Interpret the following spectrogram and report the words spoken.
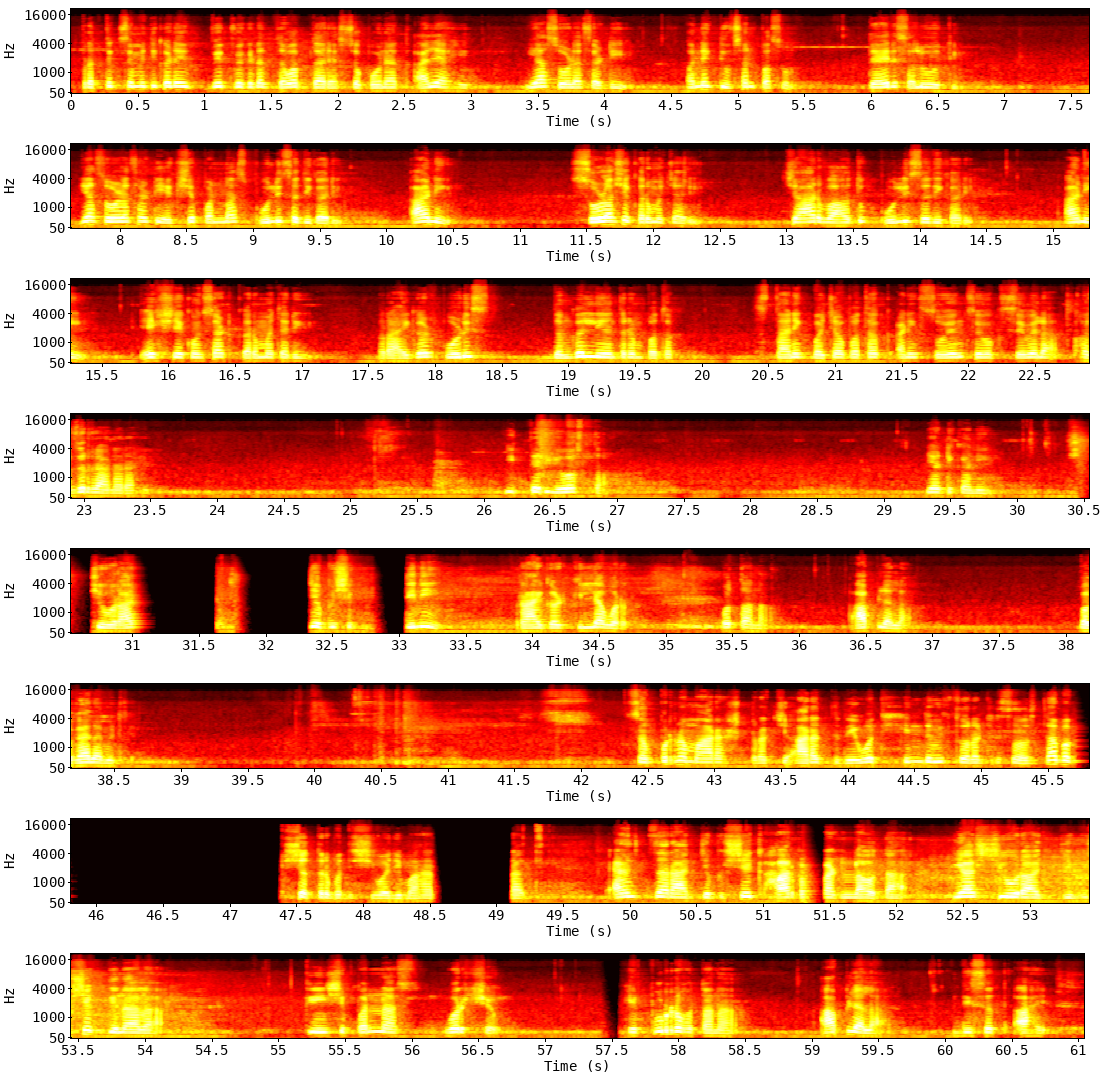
प्रत्येक समितीकडे वेगवेगळ्या जबाबदाऱ्या सोपवण्यात आल्या आहेत. या सोहळ्यासाठी अनेक दिवसांपासून तयारी चालू होती. या सोहळ्यासाठी एकशे पन्नास पोलीस अधिकारी आणि सोळाशे कर्मचारी चार वाहतूक पोलीस अधिकारी आणि एकशे एकोणसाठ कर्मचारी रायगड पोलीस दंगल नियंत्रण पथक स्थानिक बचाव पथक आणि स्वयंसेवक सेवेला हजर राहणार आहे. इत्यादी व्यवस्था या ठिकाणी शिवराज अभिषेक दिनी रायगड किल्ल्यावर होताना आपल्याला बघायला मिळते. संपूर्ण महाराष्ट्राचे आराध्य दैवत हिंदवी स्वराज्य संस्थापक छत्रपती शिवाजी महाराज यांचा राज्याभिषेक हार पडला होता. या शिवराज्याभिषेक दिनाला तीनशे पन्नास वर्ष हे पूर्ण होताना आपल्याला दिसत आहे.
